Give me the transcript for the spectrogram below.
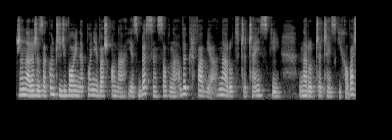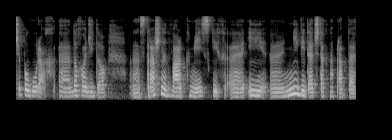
że należy zakończyć wojnę, ponieważ ona jest bezsensowna, wykrwawia naród czeczeński, naród czeczeński chowa się po górach, e, dochodzi do e, strasznych walk miejskich e, i e, nie widać tak naprawdę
